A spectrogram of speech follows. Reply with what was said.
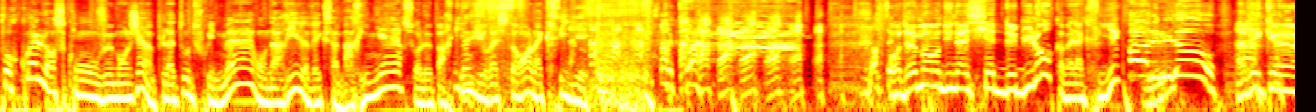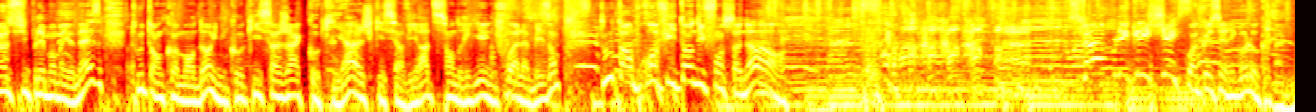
pourquoi lorsqu'on veut manger un plateau de fruits de mer, on arrive avec sa marinière sur le parking du restaurant La Criée? On demande une assiette de bulot, comme elle a crié. Oh, des bulots Avec euh, un supplément mayonnaise, tout en commandant une coquille Saint-Jacques coquillage qui servira de cendrier une fois à la maison, tout en profitant du fond sonore. Stop Quoique c'est rigolo quand même.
